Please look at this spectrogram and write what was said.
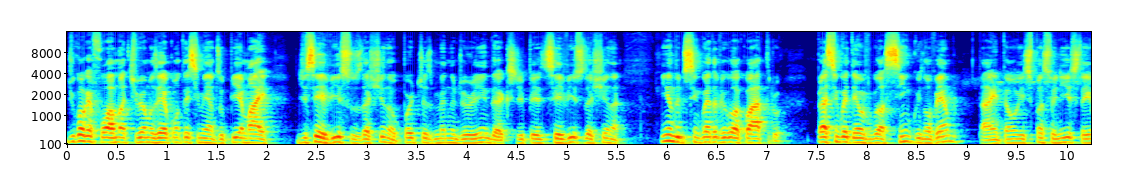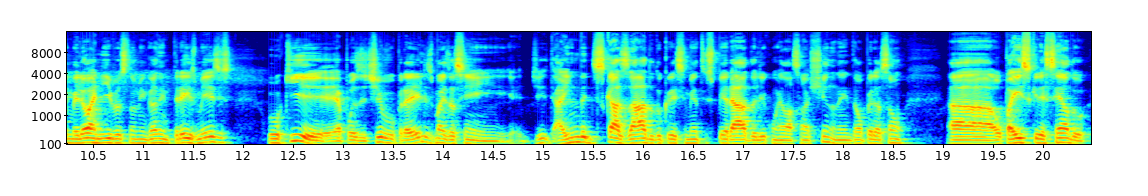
De qualquer forma, tivemos aí acontecimentos. O PMI de serviços da China, o Purchase Manager Index de serviços da China, indo de 50,4 para 51,5 em novembro. Tá? Então, expansionista, aí, o melhor nível, se não me engano, em três meses, o que é positivo para eles, mas assim, de, ainda descasado do crescimento esperado ali com relação à China. Né? Então, a operação, a, o país crescendo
